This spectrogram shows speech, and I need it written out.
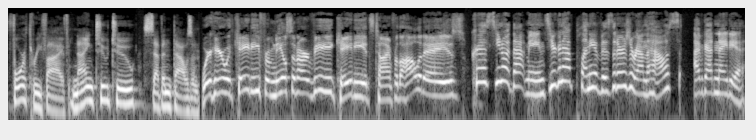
435 922 7000. We're here with Katie from Nielsen RV. Katie, it's time for the holidays. Chris, you know what that means. You're going to have plenty of visitors around the house. I've got an idea.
